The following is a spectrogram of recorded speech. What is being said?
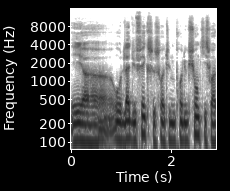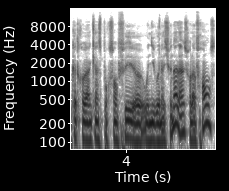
Et au-delà du fait que ce soit une production qui soit à 95% fait au niveau national hein, sur la France.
